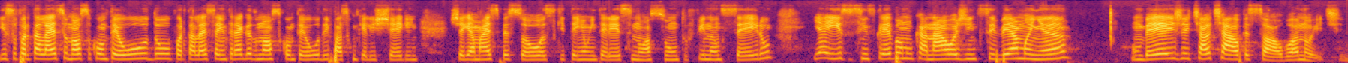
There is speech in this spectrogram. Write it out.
Isso fortalece o nosso conteúdo, fortalece a entrega do nosso conteúdo e faz com que eles cheguem, chegue a mais pessoas que tenham interesse no assunto financeiro. E é isso, se inscrevam no canal, a gente se vê amanhã. Um beijo e tchau, tchau, pessoal. Boa noite.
